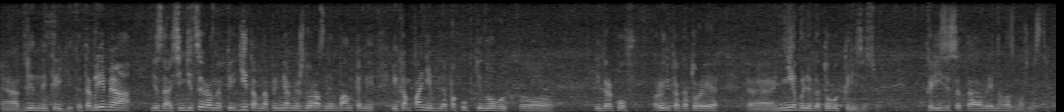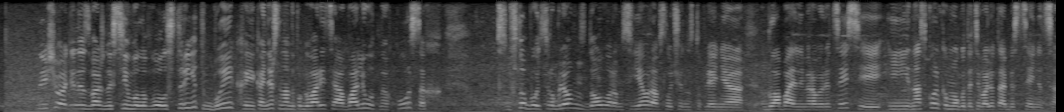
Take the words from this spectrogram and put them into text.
э, длинный кредит. Это время, не знаю, синдицированных кредитов, например, между разными банками и компаниями для покупки новых э, игроков рынка, которые э, не были готовы к кризису. Кризис – это время возможностей. Ну, еще один из важных символов Уолл-стрит – бык. И, конечно, надо поговорить о валютных курсах. Что будет с рублем, с долларом, с евро в случае наступления глобальной мировой рецессии? И насколько могут эти валюты обесцениться?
